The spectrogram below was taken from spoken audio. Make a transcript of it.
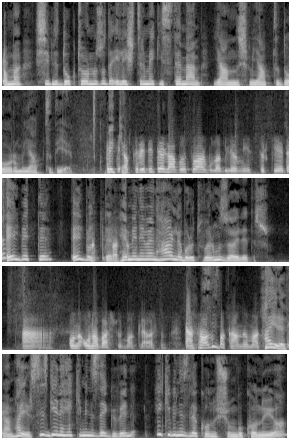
Ama şimdi doktorunuzu da eleştirmek istemem yanlış mı yaptı doğru mu yaptı diye. Peki, Peki. akredite laboratuvar bulabilir miyiz Türkiye'de? Elbette elbette hemen hemen her laboratuvarımız öyledir. Ha, ona ona başvurmak lazım. Yani Sağlık Siz- Bakanlığı mı? Hayır efendim hayır siz gene hekiminize güvenin hekiminizle konuşun bu konuyu.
